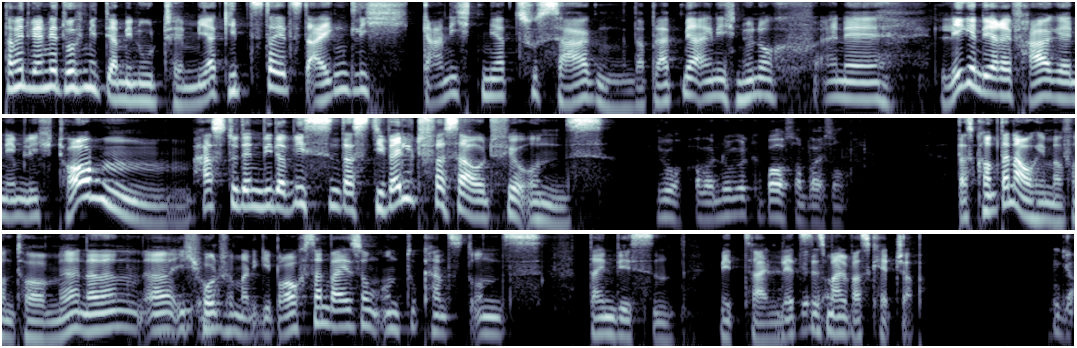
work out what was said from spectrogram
Damit wären wir durch mit der Minute. Mehr gibt es da jetzt eigentlich gar nicht mehr zu sagen. Da bleibt mir eigentlich nur noch eine legendäre Frage, nämlich Tom, hast du denn wieder Wissen, das die Welt versaut für uns? Jo, aber nur mit Gebrauchsanweisung. Das kommt dann auch immer von Tom. Ja? Na dann, äh, ich hole schon mal die Gebrauchsanweisung und du kannst uns dein Wissen mitteilen. Letztes genau. Mal war es Ketchup. Ja.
